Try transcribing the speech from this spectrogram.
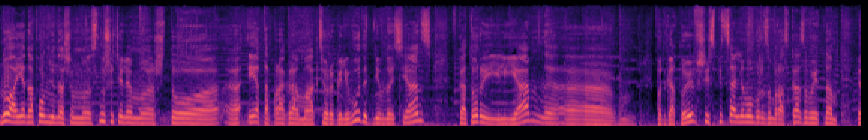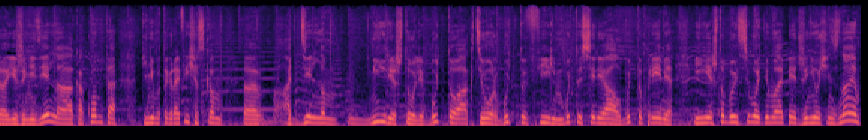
Ну, а я напомню нашим слушателям, что э, это программа «Актеры Голливуда», дневной сеанс, в которой Илья э, подготовивший специальным образом, рассказывает нам э, еженедельно о каком-то кинематографическом э, отдельном мире, что ли, будь то актер, будь то фильм, будь то сериал, будь то премия. И что будет сегодня, мы опять же не очень знаем,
